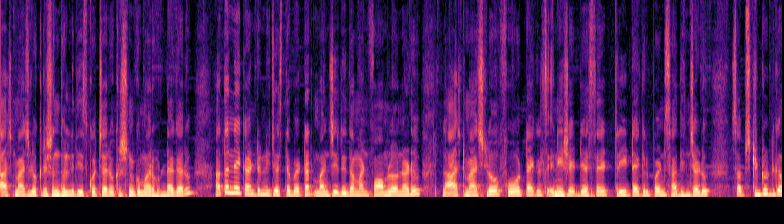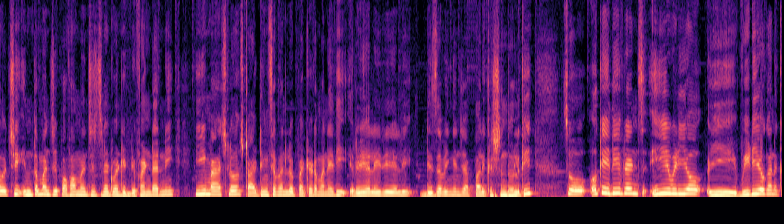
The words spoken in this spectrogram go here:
లాస్ట్ మ్యాచ్లో కృష్ణ ధుల్ని తీసుకొచ్చారు కృష్ణ కుమార్ హుడ్డా గారు. అతన్నే కంటిన్యూ చేస్తే బెటర్. మంచి రిధమ్ అండ్ ఫామ్లో ఉన్నాడు. లాస్ట్ మ్యాచ్లో ఫోర్ ట్యాకిల్స్ ఇనిషియేట్ చేస్తే త్రీ ట్యాకిల్ పాయింట్స్ సాధించాడు. సబ్స్టిట్యూట్గా వచ్చి ఇంత మంచి పర్ఫార్మెన్స్ ఇచ్చినటువంటి డిఫెండర్ని ఈ మ్యాచ్లో స్టార్టింగ్ సెవెన్లో పెట్టడం అనేది రియలీ రియలీ డిజర్వింగ్ అని చెప్పాలి కృష్ణ ధుల్కి సో ఓకే ఇది ఫ్రెండ్స్ ఈ వీడియో ఈ వీడియో కనుక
